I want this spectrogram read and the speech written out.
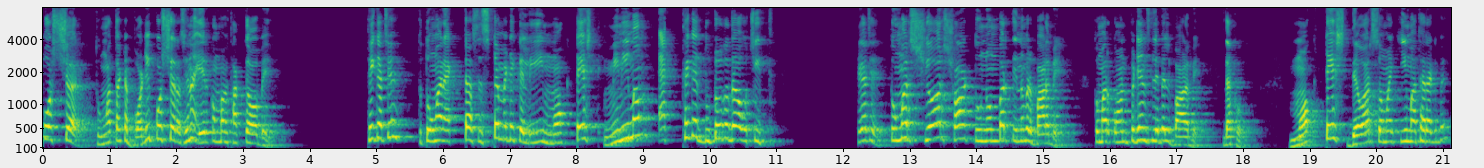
পোশ্চার তোমার তো একটা বডি পোশ্চার আছে না, এরকমভাবে থাকতে হবে। ঠিক আছে? তো তোমার একটা সিস্টেমেটিক্যালি মক টেস্ট মিনিমাম এক থেকে দুটো তো দেওয়া উচিত। ঠিক আছে? তোমার শিওর শর্ট দু নম্বর তিন নম্বর বাড়বে। তোমার কনফিডেন্স লেভেল বাড়বে। দেখো মক টেস্ট দেওয়ার সময় কি মাথায় রাখবে?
